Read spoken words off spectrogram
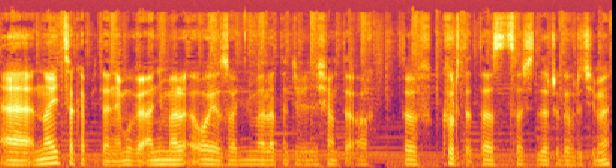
E, no i co kapitanie, mówię, anime, o Jezu, anime lata 90. Och, to kurde, to jest coś, do czego wrócimy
